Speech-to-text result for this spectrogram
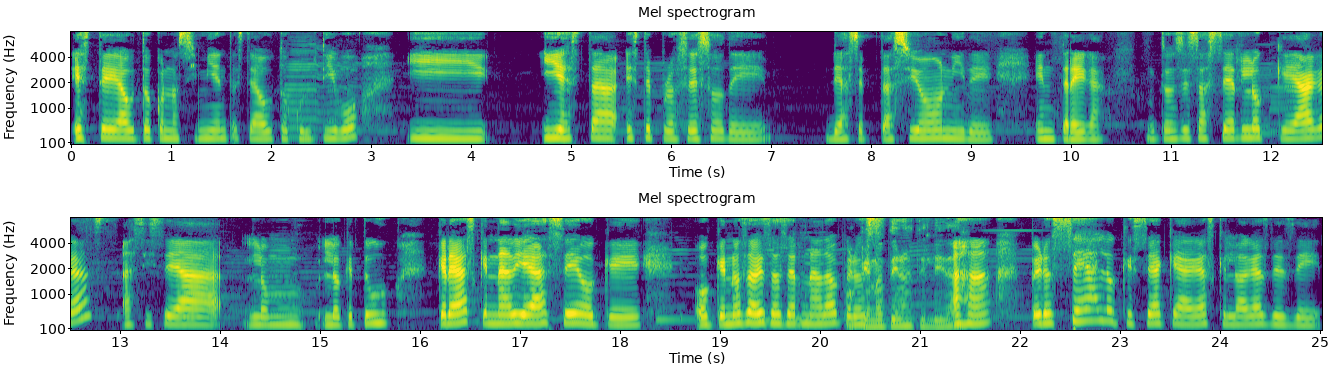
este autoconocimiento, este autocultivo y, y este proceso de, de aceptación y de entrega. Entonces hacer lo que hagas, así sea lo, lo que tú creas que nadie hace o que, o que no sabes hacer nada, pero... O que no tiene utilidad. Ajá, pero sea lo que sea que hagas, que lo hagas desde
